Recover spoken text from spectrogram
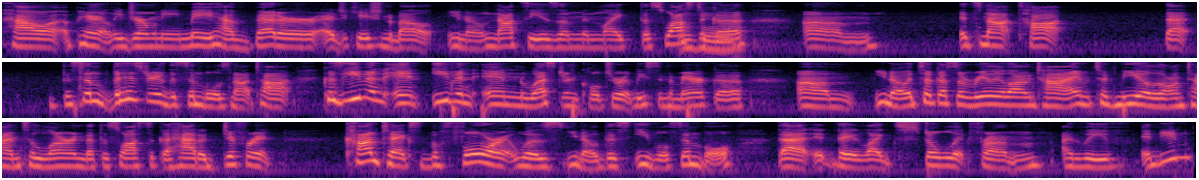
how apparently germany may have better education about you know nazism and like the swastika um it's not taught that the sim- the history of the symbol is not taught because even in even in western culture at least in america um, you know, it took us a really long time. It took me a long time to learn that the swastika had a different context before it was, you know, this evil symbol that it, they like stole it from, I believe, Indian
